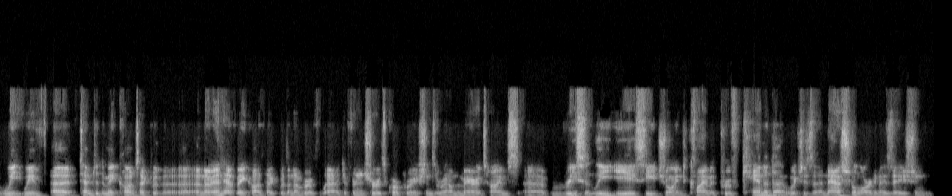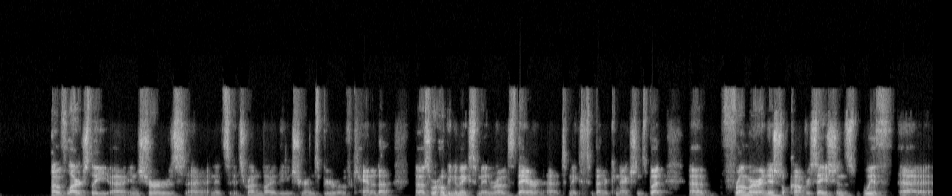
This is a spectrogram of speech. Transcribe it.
we we've uh, attempted to make contact with a, a, and have made contact with a number of uh, different insurance corporations around the Maritimes. Uh, recently, EAC joined Climate Proof Canada, which is a national organization of largely uh, insurers, uh, and it's it's run by the Insurance Bureau of Canada. Uh, so we're hoping to make some inroads there uh, to make some better connections. But uh, from our initial conversations with uh,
